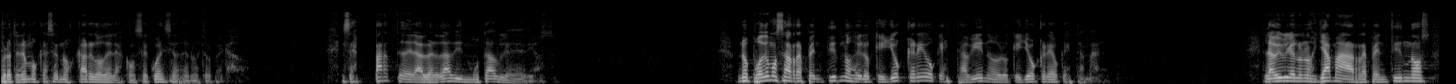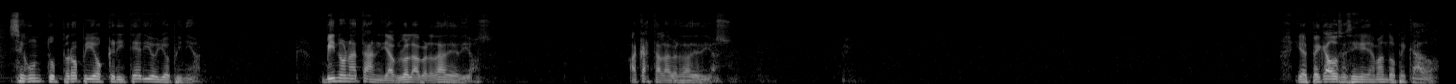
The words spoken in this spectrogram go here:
Pero tenemos que hacernos cargo de las consecuencias de nuestro pecado. Esa es parte de la verdad inmutable de Dios. No podemos arrepentirnos de lo que yo creo que está bien o de lo que yo creo que está mal. La Biblia no nos llama a arrepentirnos según tu propio criterio y opinión. Vino Natán y habló la verdad de Dios. Acá está la verdad de Dios. Y el pecado se sigue llamando pecado.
